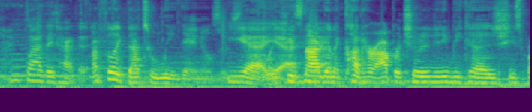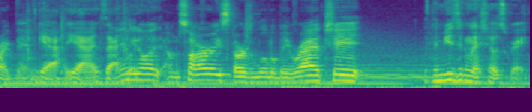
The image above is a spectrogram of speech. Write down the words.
I'm glad they tied it. I feel like that's who Lee Daniels is. Yeah, like, yeah, He's not yeah. gonna cut her opportunity because she's pregnant. Yeah, yeah, exactly. And you know what? I'm sorry. Star's a little bit ratchet. But the music in that show is great.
